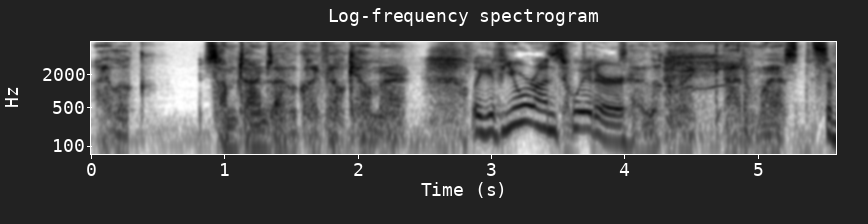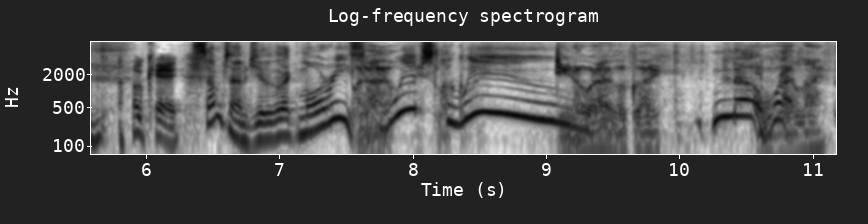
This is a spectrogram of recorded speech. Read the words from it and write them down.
I look. Sometimes I look like Val Kilmer. Like if you were on Twitter. I look like Adam West. Some okay. Sometimes you look like Maurice. But I Whip, look- woo. Do you know what I look like No, in what? real life?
